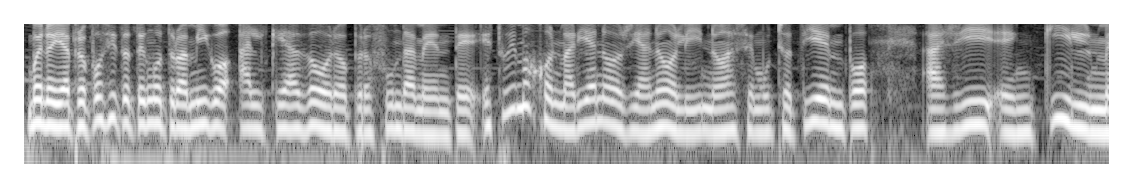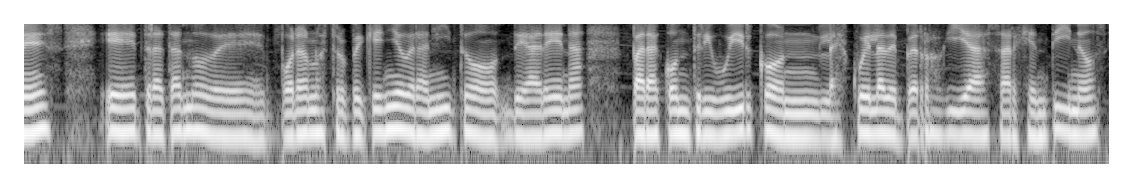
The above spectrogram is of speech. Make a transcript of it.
Bueno, y a propósito, tengo otro amigo al que adoro profundamente. Estuvimos con Mariano Gianoli no hace mucho tiempo, allí en Quilmes, eh, tratando de poner nuestro pequeño granito de arena para contribuir con la Escuela de Perros Guías Argentinos.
